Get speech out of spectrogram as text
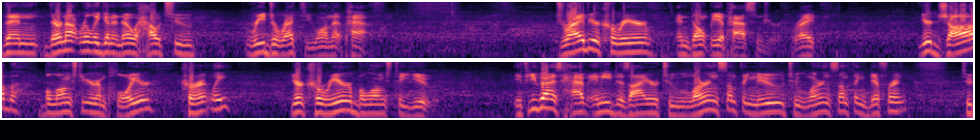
then they're not really going to know how to redirect you on that path. Drive your career and don't be a passenger, right? Your job belongs to your employer currently, your career belongs to you. If you guys have any desire to learn something new, to learn something different, to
